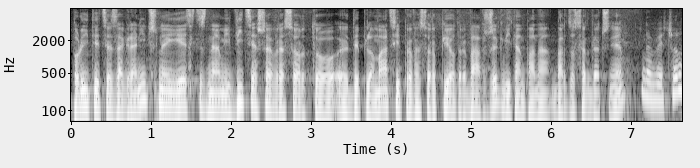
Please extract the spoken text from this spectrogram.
polityce zagranicznej. Jest z nami wiceszef resortu y, dyplomacji, profesor Piotr Wawrzyk. Witam pana bardzo serdecznie. Dobry wieczór.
